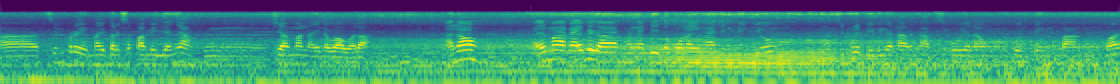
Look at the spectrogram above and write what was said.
At siyempre, may balik sa pamilya niya kung siya man ay nawawala. Ano? Ayun mga kaibigan, hanggang dito muna yung ating video. At siyempre, bibigyan na natin si kuya ng kunting pang kwan,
